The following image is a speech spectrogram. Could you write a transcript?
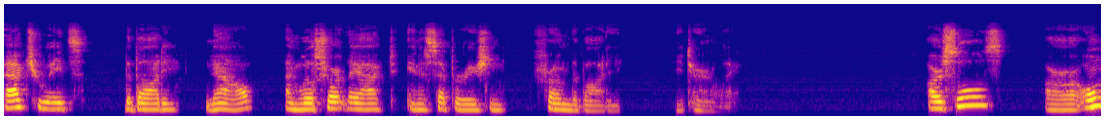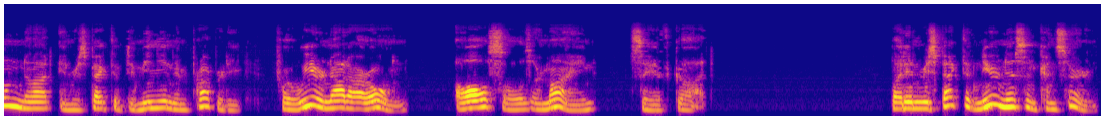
actuates the body now and will shortly act in a separation from the body eternally. Our souls are our own not in respect of dominion and property, for we are not our own, all souls are mine, saith God. But in respect of nearness and concern,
